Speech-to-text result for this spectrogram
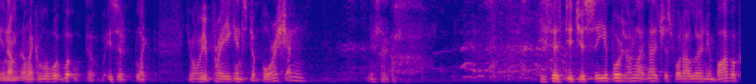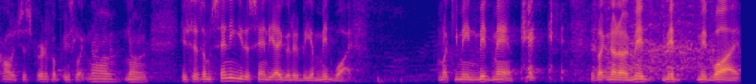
you know, I'm like, what, what, is it like, you want me to pray against abortion? And he's like, oh. He says, Did you see abortion? I'm like, That's just what I learned in Bible college, the spirit of He's like, No, no. He says, I'm sending you to San Diego to be a midwife. I'm like, You mean mid man? He's like, no, no, mid, mid, midwife.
